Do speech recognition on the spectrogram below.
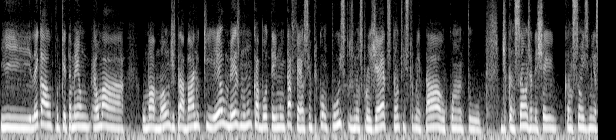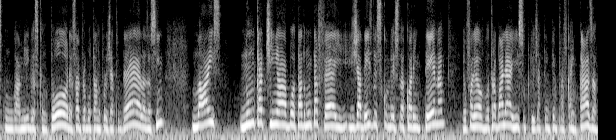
e legal, porque também é, um, é uma uma mão de trabalho que eu mesmo nunca botei muita fé. Eu sempre compus para os meus projetos, tanto instrumental quanto de canção. Já deixei canções minhas com amigas cantoras, sabe, para botar no projeto delas, assim. Mas nunca tinha botado muita fé. E, e já desde esse começo da quarentena, eu falei: eu vou trabalhar isso, porque já tem tempo para ficar em casa.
